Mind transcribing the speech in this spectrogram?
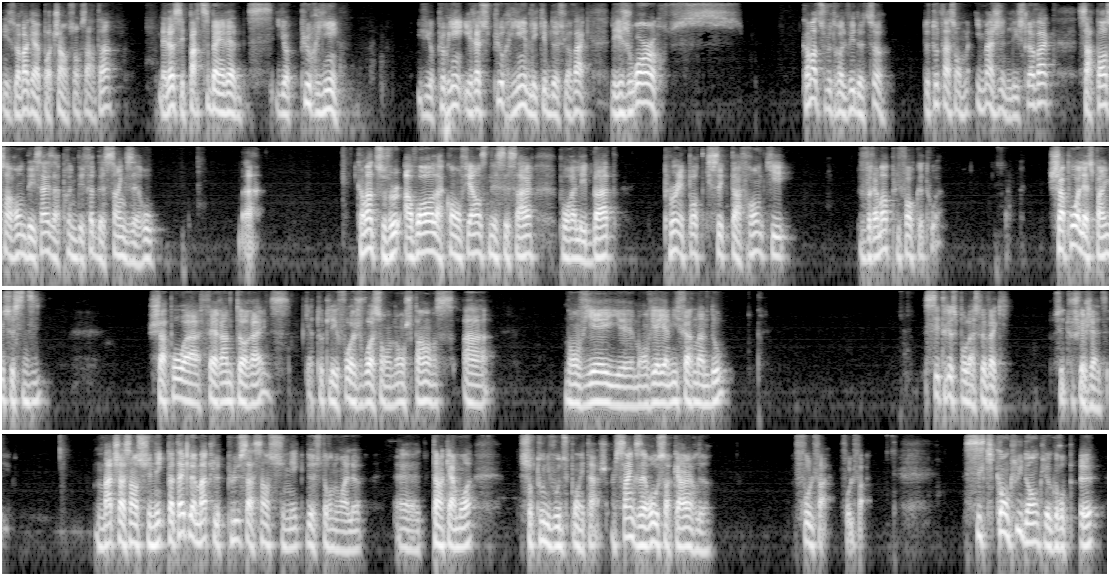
Les Slovaques n'avaient pas de chance, on s'entend. Mais là, c'est parti bien raide. Il n'y a plus rien. Il n'y a plus rien. Il ne reste plus rien de l'équipe de Slovaques. Les joueurs Comment tu veux te relever de ça? De toute façon, imagine, les Slovaques, ça passe en ronde des 16 après une défaite de 5-0. Ben, comment tu veux avoir la confiance nécessaire pour aller battre peu importe qui c'est que tu affrontes qui est vraiment plus fort que toi? Chapeau à l'Espagne, ceci dit. Chapeau à Ferran Torres, qui à toutes les fois je vois son nom, je pense à mon vieil, euh, mon vieil ami Fernando c'est triste pour la Slovaquie. C'est tout ce que j'ai à dire. Match à sens unique, peut-être le match le plus à sens unique de ce tournoi-là, euh, tant qu'à moi, surtout au niveau du pointage. Un 5-0 au soccer, il faut le faire, faut le faire. C'est ce qui conclut donc le groupe E.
